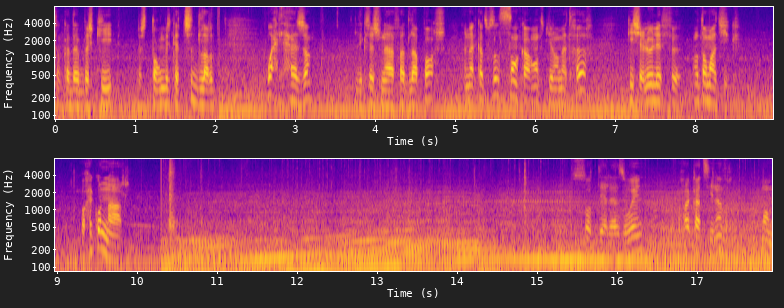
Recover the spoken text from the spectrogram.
donc هذا باش كي باش الطوموبيل كتشد الأرض. واحد الحاجة اللي اكتشفناها في هاد la Porsche أنها كتوصل 140 kilomètres heure كيشعلوا les feux automatiques واخا يكون نهار. الصوت ديالها زوين واخا 4 سيلندر المهم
